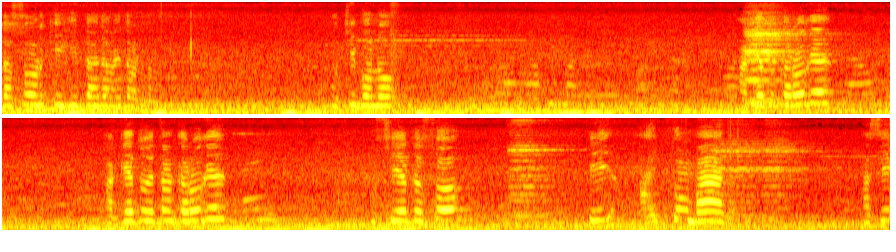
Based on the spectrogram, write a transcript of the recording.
ਦੱਸੋ ਹੁਣ ਕੀ ਕੀਤਾ ਜਾਵੇ ਤੁਹਾਡੇ ਨਾਲ। ਉੱਚੀ ਬੋਲੋ। ਅੱਗੇ ਤੋਂ ਕਰੋਗੇ? ਅੱਗੇ ਤੋਂ ਇਦਾਂ ਕਰੋਗੇ? ਤੁਸੀਂ ਇਹ ਦੱਸੋ ਕਿ ਅੱਜ ਤੋਂ ਬਾਅਦ ਅਸੀਂ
